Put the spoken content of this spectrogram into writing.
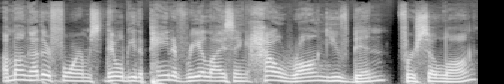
Among other forms, there will be the pain of realizing how wrong you've been for so long,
